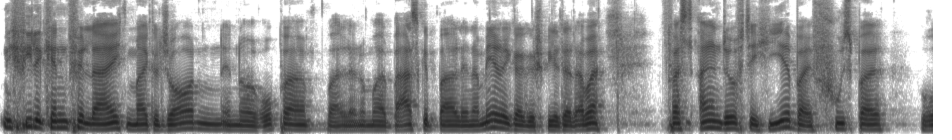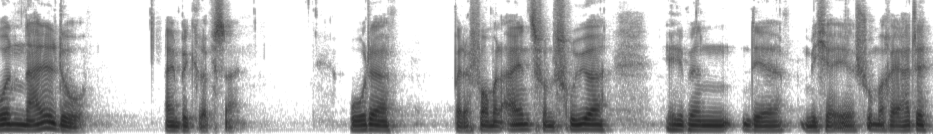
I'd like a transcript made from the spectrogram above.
Nicht viele kennen vielleicht Michael Jordan in Europa, weil er normal Basketball in Amerika gespielt hat, aber fast allen dürfte hier bei Fußball Ronaldo ein Begriff sein. Oder bei der Formel 1 von früher eben der Michael Schumacher. Er hatte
